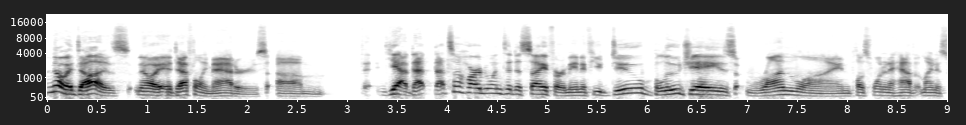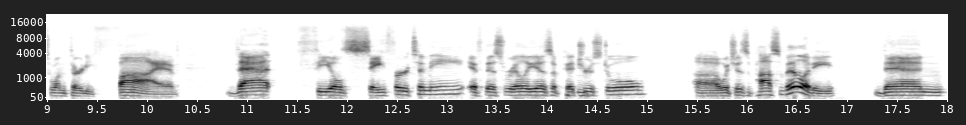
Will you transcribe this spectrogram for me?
No, it does. No, it definitely matters. Um, yeah, that that's a hard one to decipher. I mean, if you do Blue Jays run line plus one and a half at minus one thirty five, that feels safer to me. If this really is a pitcher's duel, uh, which is a possibility, then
